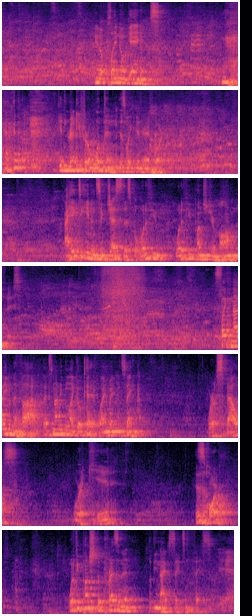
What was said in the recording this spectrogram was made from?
You know, play no games. getting ready for a whooping is what you're getting ready for. I hate to even suggest this, but what if you what if you punched your mom in the face? It's like not even a thought. That's not even like okay. Why am I even saying that? Or a spouse, or a kid. This is horrible. What if you punched the president of the United States in the face?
